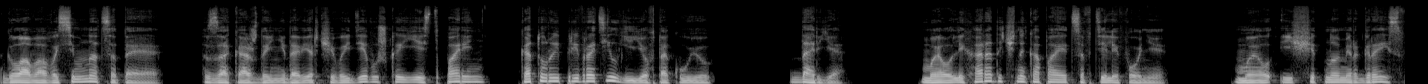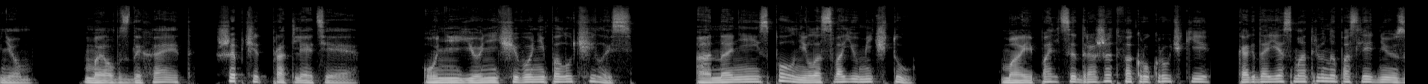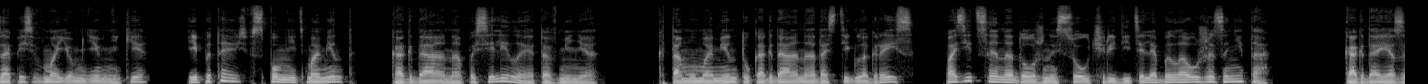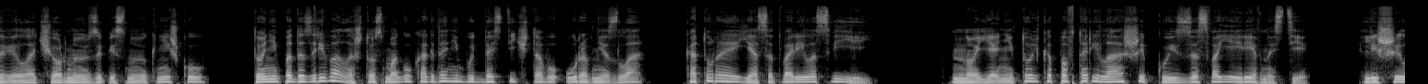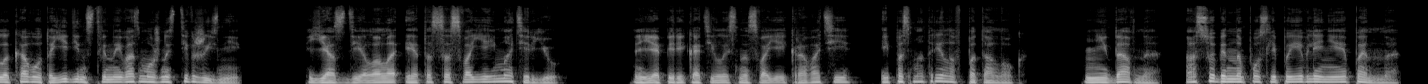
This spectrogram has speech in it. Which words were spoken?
Глава 18. За каждой недоверчивой девушкой есть парень, который превратил ее в такую. Дарья. Мел лихорадочно копается в телефоне. Мел ищет номер Грейс в нем. Мел вздыхает, шепчет проклятие. У нее ничего не получилось. Она не исполнила свою мечту. Мои пальцы дрожат вокруг ручки, когда я смотрю на последнюю запись в моем дневнике и пытаюсь вспомнить момент, когда она поселила это в меня. К тому моменту, когда она достигла Грейс, позиция на должность соучредителя была уже занята. Когда я завела черную записную книжку, то не подозревала, что смогу когда-нибудь достичь того уровня зла, которое я сотворила с Вией. Но я не только повторила ошибку из-за своей ревности, лишила кого-то единственной возможности в жизни, я сделала это со своей матерью. Я перекатилась на своей кровати и посмотрела в потолок. Недавно, особенно после появления Пенна,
